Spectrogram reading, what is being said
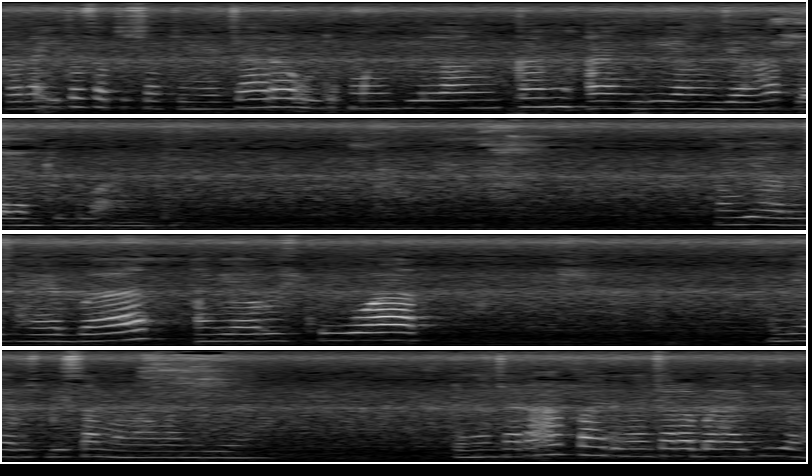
karena itu satu-satunya cara untuk menghilangkan Anggi yang jahat dalam tubuh Anggi. Anggi harus hebat, Anggi harus kuat. Anggi harus bisa melawan dia. Dengan cara apa? Dengan cara bahagia.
